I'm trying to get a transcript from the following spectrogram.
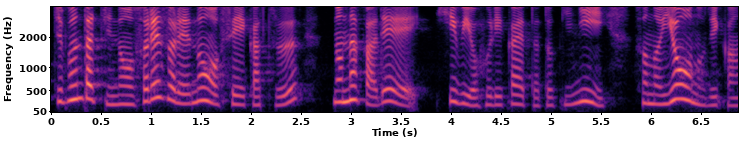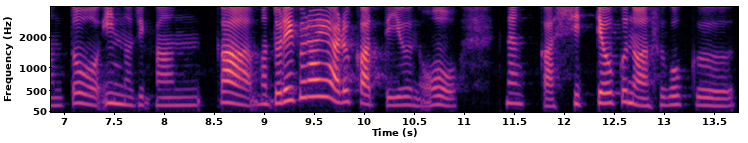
自分たちのそれぞれの生活の中で日々を振り返った時にその陽の時間と陰の時間が、まあ、どれぐらいあるかっていうのをなんか知っておくのはすごく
